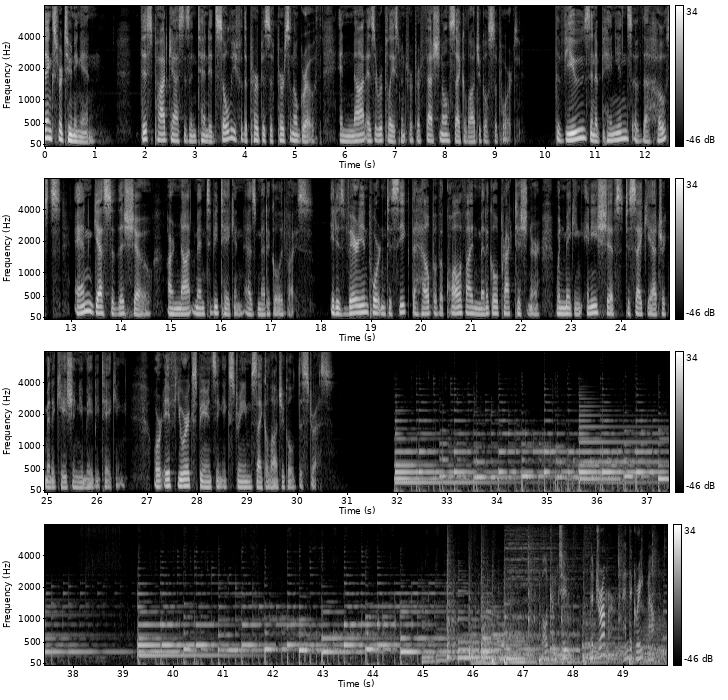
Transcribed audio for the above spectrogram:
Thanks for tuning in. This podcast is intended solely for the purpose of personal growth and not as a replacement for professional psychological support. The views and opinions of the hosts and guests of this show are not meant to be taken as medical advice. It is very important to seek the help of a qualified medical practitioner when making any shifts to psychiatric medication you may be taking, or if you are experiencing extreme psychological distress. Welcome to The Drummer and the Great Mountain,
